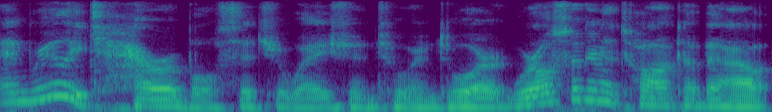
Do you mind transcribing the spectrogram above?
and really terrible situation to endure. We're also going to talk about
